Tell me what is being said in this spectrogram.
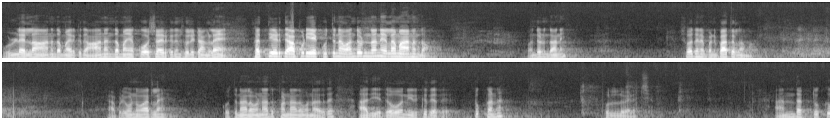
உள்ளே எல்லாம் ஆனந்தமாக இருக்குது. ஆனந்தமய கோஷம் இருக்குதுன்னு சொல்லிட்டாங்களே. கத்தி எடுத்து அப்படியே குத்துனா வந்துடும் தானே எல்லாமே ஆனந்தம்? வந்துடும் தானே? சோதனை பண்ணி பார்த்துடலாமா? அப்படி ஒன்றும் வரல. கொத்துனால ஒன்றாது பண்ணாத ஒன்றாது அது ஏதோ ஒன்று இருக்குது அது. டுக்கண்ணா புல் விளைச்சு. அந்த டுக்கு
